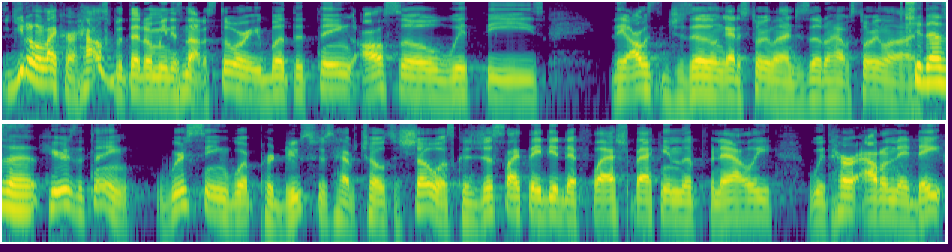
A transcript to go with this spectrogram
You don't like her house, but that don't mean it's not a story. But the thing also with these, they always Gizelle don't got a storyline. Gizelle don't have a storyline. She doesn't. Here's the thing: we're seeing what producers have chose to show us because just like they did that flashback in the finale with her out on that date,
